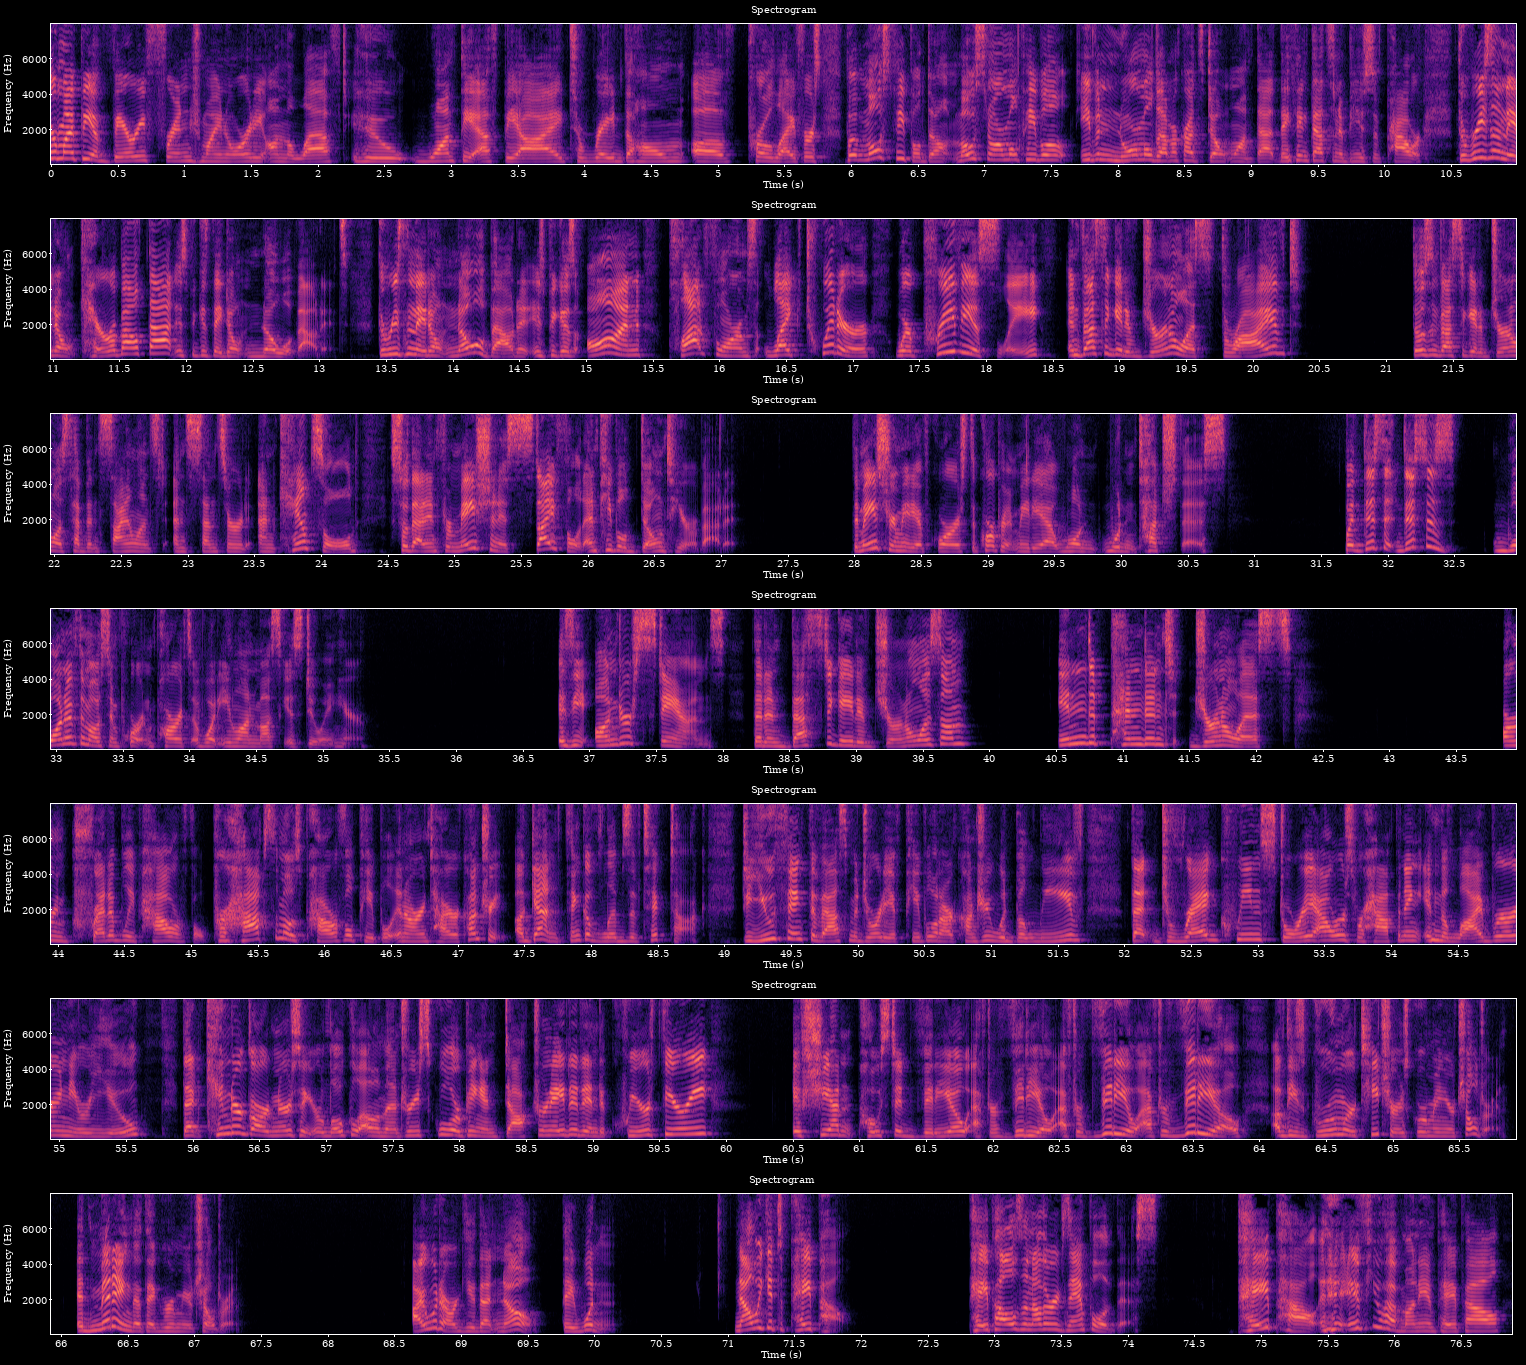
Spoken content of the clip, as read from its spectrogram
There might be a very fringe minority on the left who want the FBI to raid the home of pro lifers, but most people don't. Most normal people, even normal Democrats, don't want that. They think that's an abuse of power. The reason they don't care about that is because they don't know about it. The reason they don't know about it is because on platforms like Twitter, where previously investigative journalists thrived, those investigative journalists have been silenced and censored and canceled so that information is stifled and people don't hear about it. The mainstream media, of course, the corporate media won't, wouldn't touch this. But this, this is one of the most important parts of what Elon Musk is doing here. Is he understands that investigative journalism, independent journalists are incredibly powerful, perhaps the most powerful people in our entire country. Again, think of libs of TikTok. Do you think the vast majority of people in our country would believe that drag queen story hours were happening in the library near you? That kindergartners at your local elementary school are being indoctrinated into queer theory? If she hadn't posted video after video after video after video of these groomer teachers grooming your children, admitting that they groom your children. I would argue that no, they wouldn't. Now we get to PayPal. PayPal is another example of this. PayPal, if you have money in PayPal,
